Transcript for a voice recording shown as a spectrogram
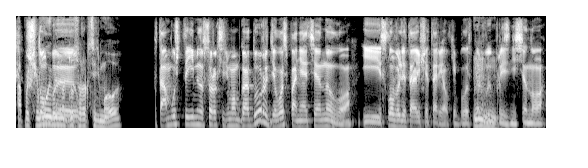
А почему чтобы... именно до 47-го? Потому что именно в 1947 году родилось понятие НЛО, и слово «летающие тарелки» было впервые mm-hmm. произнесено.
